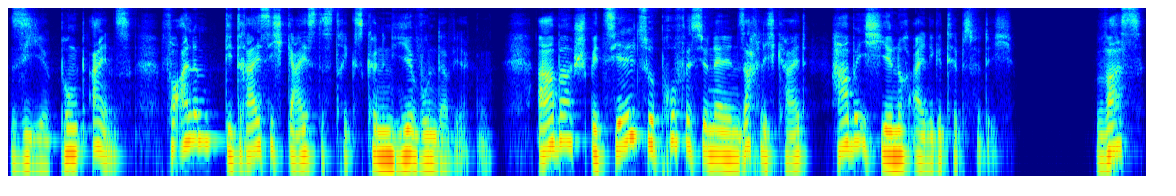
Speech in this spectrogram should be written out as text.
Siehe Punkt 1. Vor allem die 30 Geistestricks können hier Wunder wirken. Aber speziell zur professionellen Sachlichkeit habe ich hier noch einige Tipps für dich. Was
